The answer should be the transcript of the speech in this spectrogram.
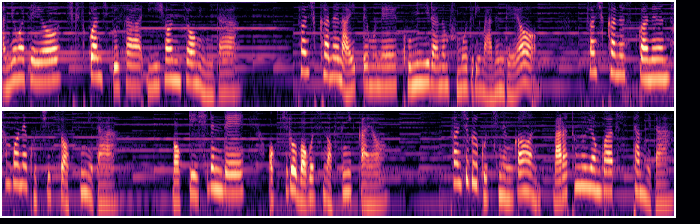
안녕하세요. 식습관 지도사 이현정입니다. 편식하는 아이 때문에 고민이라는 부모들이 많은데요. 편식하는 습관은 한 번에 고칠 수 없습니다. 먹기 싫은데 억지로 먹을 순 없으니까요. 편식을 고치는 건 마라톤 훈련과 비슷합니다.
